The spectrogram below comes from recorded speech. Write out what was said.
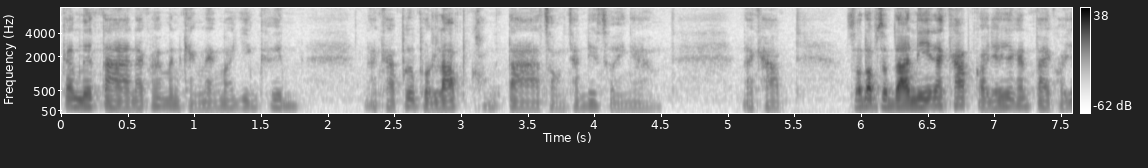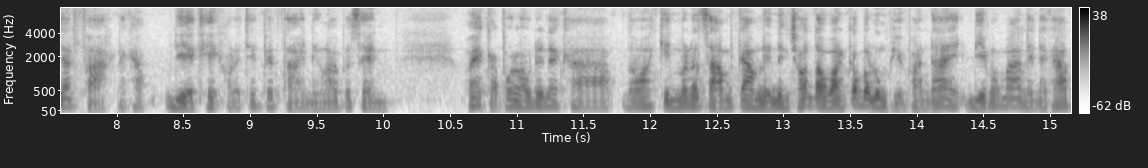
กล้ามเนื้อตานะครับให้มันแข็งแรงมากยิ่งขึ้นนะครับ เพื่อผลลัพธ์ของตาสองชั้นที่สวยงามนะครับสำหรับสัปดาห์นี้นะครับ ก่อนแยกกันไปขออนุญาตฝากนะครับ DAK Collagen Peptide 100%ไว้ให้กับพวกเราด้วยนะครับเนาะกินวันละ 3 กรัมหรือ 1 ช้อนต่อวันก็บำรุงผิวพรรณได้ดีมากๆเลยนะครับ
